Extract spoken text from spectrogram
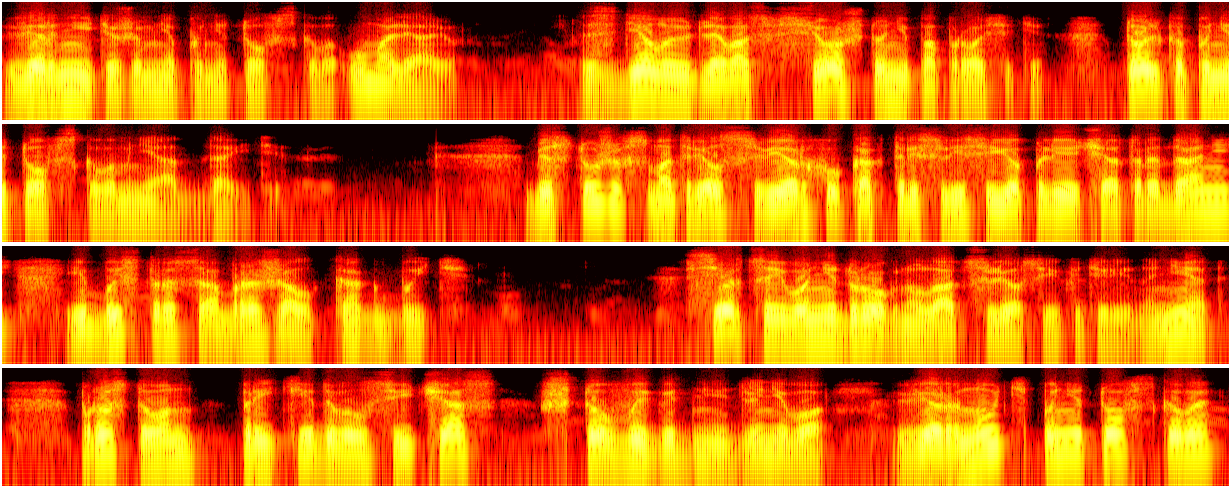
верните же мне Понятовского, умоляю. Сделаю для вас все, что не попросите, только Понятовского мне отдайте». Бестужев смотрел сверху, как тряслись ее плечи от рыданий, и быстро соображал, как быть. Сердце его не дрогнуло от слез Екатерины. Нет, просто он прикидывал сейчас, что выгоднее для него — вернуть Понятовского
